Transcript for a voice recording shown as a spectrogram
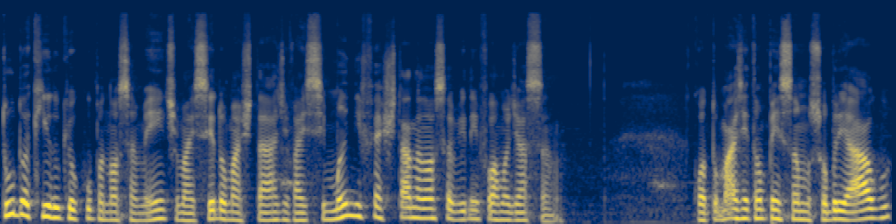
tudo aquilo que ocupa nossa mente, mais cedo ou mais tarde, vai se manifestar na nossa vida em forma de ação. Quanto mais então pensamos sobre algo,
